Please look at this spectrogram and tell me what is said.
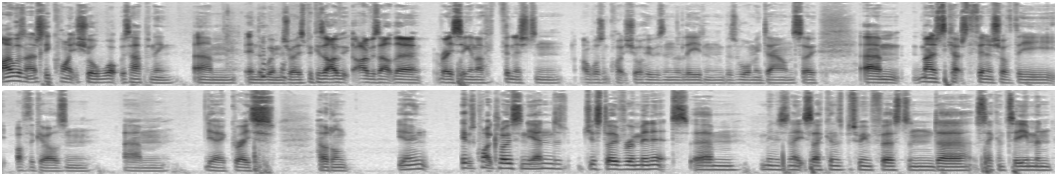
I wasn't actually quite sure what was happening um, in the women's race because I, I was out there racing and I finished and I wasn't quite sure who was in the lead and was warming down. So um, managed to catch the finish of the of the girls and um, yeah, Grace held on. You know, it was quite close in the end, just over a minute, um, and eight seconds between first and uh, second team, and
